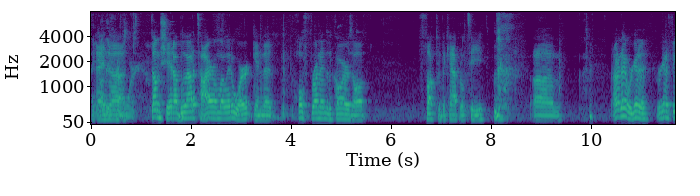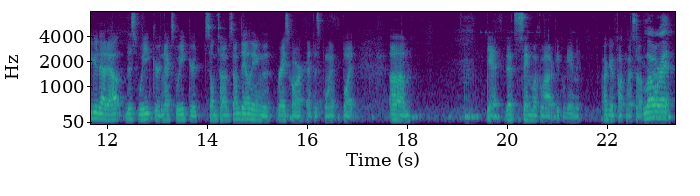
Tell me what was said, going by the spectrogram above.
and, uh, Dumb shit. I blew out a tire on my way to work, and the whole front end of the car is all fucked with a capital T. um, I don't know. We're gonna we're gonna figure that out this week or next week or sometime. So I'm dailying the race car at this point, but um, yeah, that's the same look a lot of people gave me. I'll go fuck myself. Lower it.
